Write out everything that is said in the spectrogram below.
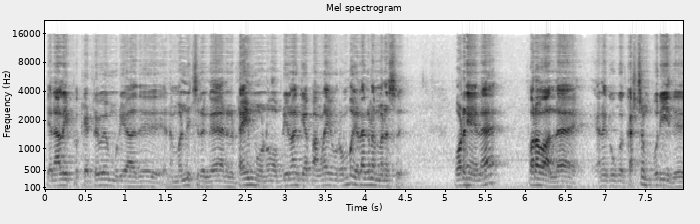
என்னால் இப்போ கெட்டவே முடியாது. என்னை மன்னிச்சிருங்க. எனக்கு டைம் வேணும். அப்படிலாம் கேட்பாங்களா? இவங்க ரொம்ப இலகன மனசு. உடனே பரவாயில்ல. எனக்கு உங்கள் கஷ்டம் புரியுது.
